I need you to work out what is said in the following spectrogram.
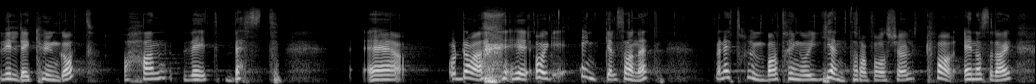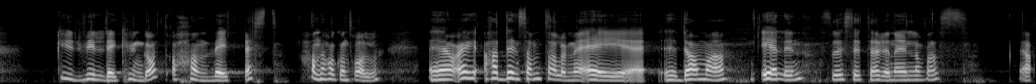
vil deg kun godt, og han vet best. Eh, og Det er òg enkel sannhet, men jeg tror vi bare trenger å gjenta det for oss sjøl hver eneste dag. Gud vil deg kun godt, og han vet best. Han har kontrollen. Eh, og Jeg hadde en samtale med ei eh, dame, Elin, som sitter her inne en eller annen plass. Ja.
